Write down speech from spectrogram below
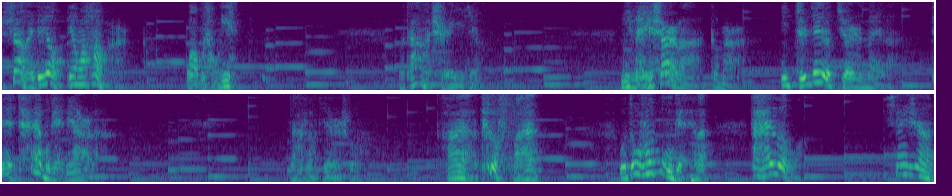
上来就要我电话号码，我不同意。我大吃一惊，你没事吧，哥们儿？你直接就撅人妹子，这也太不给面了。大壮接着说，他呀特烦，我都说不给了，他还问我，先生，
